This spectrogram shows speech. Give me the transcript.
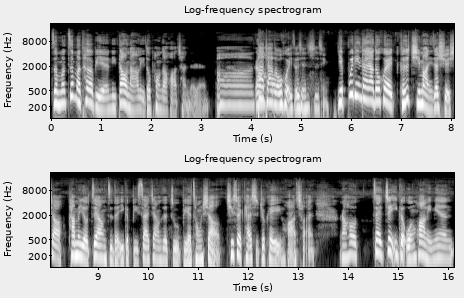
怎么这么特别？你到哪里都碰到划船的人啊，呃，大家都会这件事情，也不一定大家都会。可是起码你在学校，他们有这样子的一个比赛，这样子的组别，从小七岁开始就可以划船。然后在这一个文化里面。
